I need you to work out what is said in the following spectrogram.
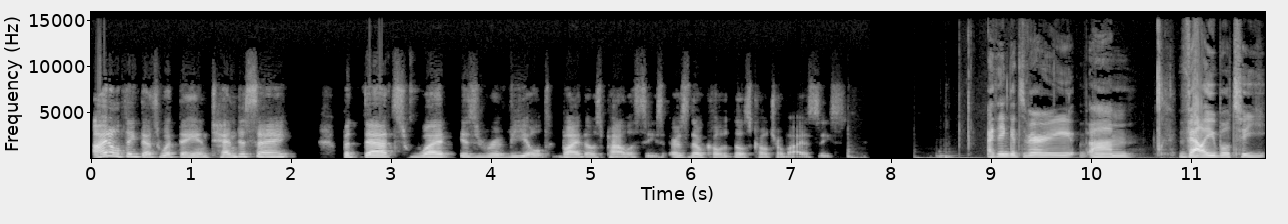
I don't think that's what they intend to say but that's what is revealed by those policies as though those cultural biases. I think it's very um valuable to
